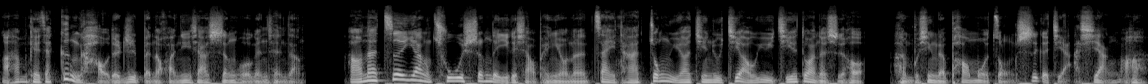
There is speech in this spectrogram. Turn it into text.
啊，他们可以在更好的日本的环境下生活跟成长。好，那这样出生的一个小朋友呢，在他终于要进入教育阶段的时候，很不幸的泡沫总是个假象啊！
